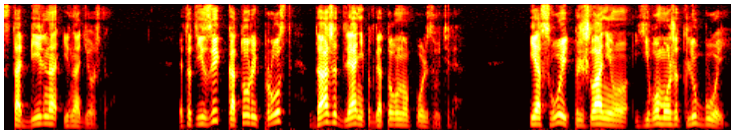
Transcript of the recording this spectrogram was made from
стабильно и надежно. Этот язык, который прост даже для неподготовленного пользователя. И освоить при желании его может любой,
